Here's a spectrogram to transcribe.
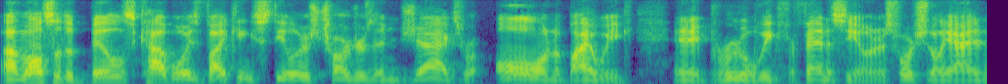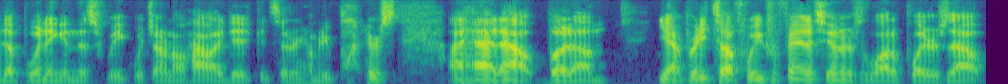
Um, also, the Bills, Cowboys, Vikings, Steelers, Chargers, and Jags were all on a bye week and a brutal week for fantasy owners. Fortunately, I ended up winning in this week, which I don't know how I did considering how many players I had out. But um, yeah, pretty tough week for fantasy owners. A lot of players out,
